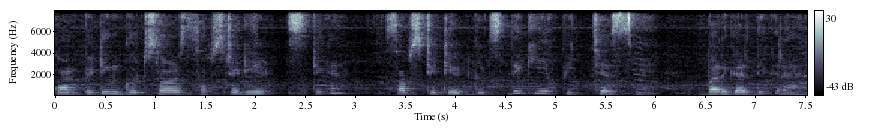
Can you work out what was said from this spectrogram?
competing goods और सब्सिडियट्स ठीक है? सब्सटीट्यूट गुड्स देखिए पिक्चर्स में बर्गर दिख रहा है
